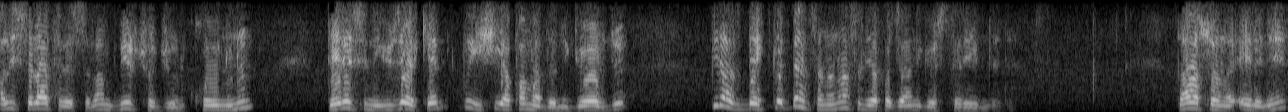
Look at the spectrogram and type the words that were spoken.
Aleyhissalatü vesselam bir çocuğun koyununun derisini yüzerken bu işi yapamadığını gördü. Biraz bekle ben sana nasıl yapacağını göstereyim dedi. Daha sonra elini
